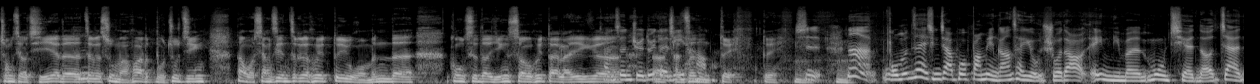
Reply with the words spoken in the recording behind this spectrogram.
中小企业的这个数码化的补助金。嗯、那我相信这个会对我们的公司的营收会带来一个产生绝对的利好。对对，嗯、是。那我们在新加坡方面，刚才有说到，哎，你们目前呢占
